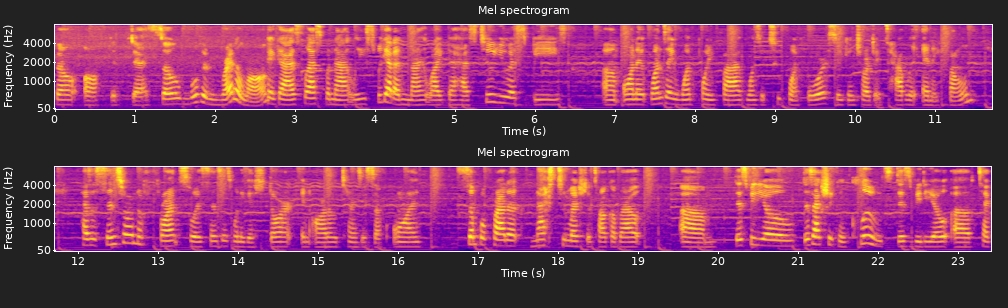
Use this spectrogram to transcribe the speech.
fell off the desk. So moving right along. Okay guys, last but not least, we got a nightlight that has two USBs um, on it. One's a 1.5, one's a 2.4, so you can charge a tablet and a phone. Has a sensor on the front, so it senses when it gets dark and auto turns itself on. Simple product, not too much to talk about. Um, this video, this actually concludes this video of Tech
